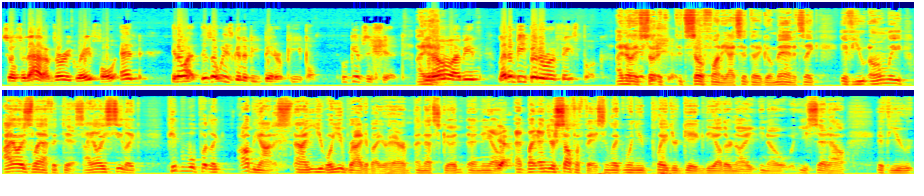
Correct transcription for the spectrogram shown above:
So for that, I'm very grateful. And you know what? There's always going to be bitter people. Who gives a shit? I you know. know, I mean, let them be bitter on Facebook. I know Who it's so it's, so funny. I sit there and go, man, it's like if you only. I always laugh at this. I always see like people will put like I'll be honest, and I, you well you brag about your hair, and that's good, and you know, Yeah. and- but and you're self effacing. Like when you played your gig the other night, you know, you said how if you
